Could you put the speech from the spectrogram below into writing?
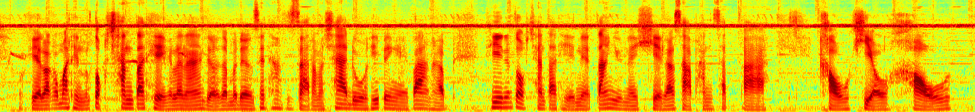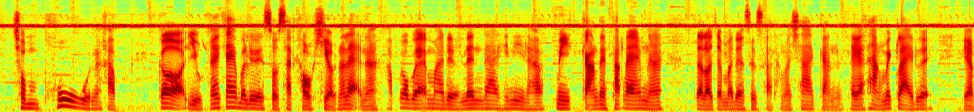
โอเคเราก็มาถึงน้ำตกชันตาเถนกันแล้วนะ เดี๋ยวเราจะมาเดินเส้นทางศึกษาธรรมชาติดูที่เป็นไงบ้างครับ ที่น้ำตกชันตาเถนเนี่ยตั้งอยู่ในเขตรักษาพันธุ์สัตว์ป่าเขาเขียวเขาชมพู่นะครับ ก็อยู่ใกล้ๆบริเวณสวนสัตว์เขาเขียวนั่นแหละนะครับ ก็แวะมาเดินเล่นได้ที่นี่นะครับ มีกางเต็นท์พักแรมนะ แต่เราจะมาเดินศึกษาธรรมชาติกันระยะทางไม่ไกลด้วย เดี๋ยว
